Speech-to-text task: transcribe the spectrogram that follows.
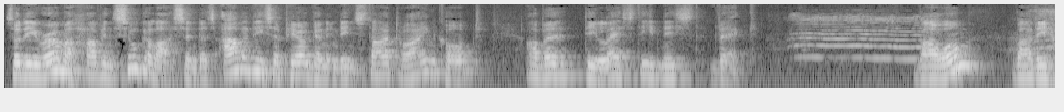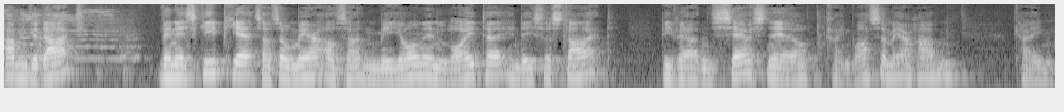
So die Römer haben zugelassen, dass alle diese Pilger in den Staat reinkommt, aber die lässt die nicht weg. Warum? Weil die haben gedacht, wenn es gibt jetzt also mehr als eine Million Leute in dieser Stadt, die werden sehr schnell kein Wasser mehr haben, kein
